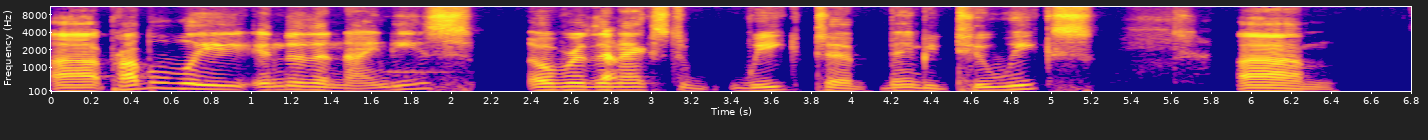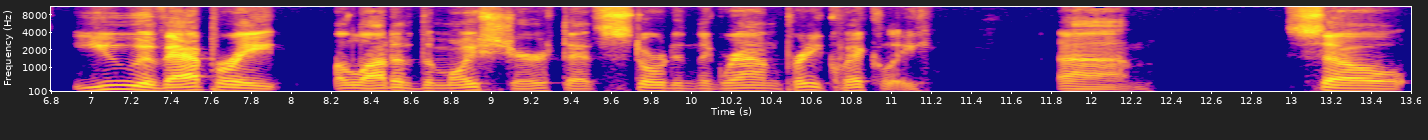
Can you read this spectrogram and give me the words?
uh, probably into the 90s over the Yep. next week to maybe two weeks. Um, you evaporate a lot of the moisture that's stored in the ground pretty quickly. Um, so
